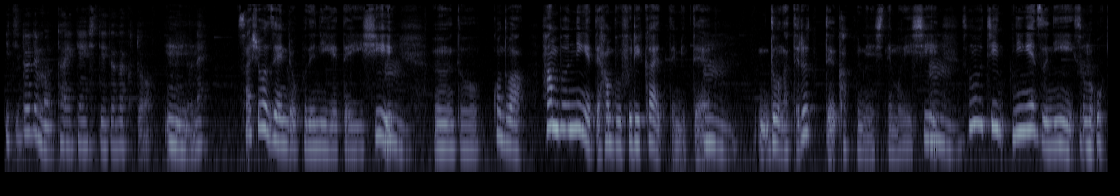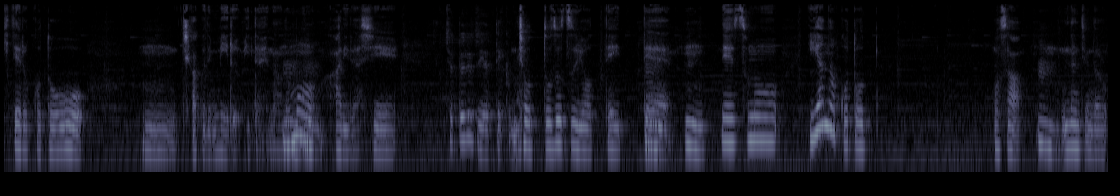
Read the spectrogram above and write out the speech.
一度でも体験していただくといいよね。最初は全力で逃げていいし、うん。うんと今度は半分逃げて半分振り返ってみて、うん。どうなってるって確認してもいいし、うん。そのうち逃げずにその起きてることを、うん近くで見るみたいなのうんもうん。ありだし、ちょっとずつ寄っていくね。ちょっとずつ寄っていって、うん。でその嫌なことをさうん。なんて言うんだろう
